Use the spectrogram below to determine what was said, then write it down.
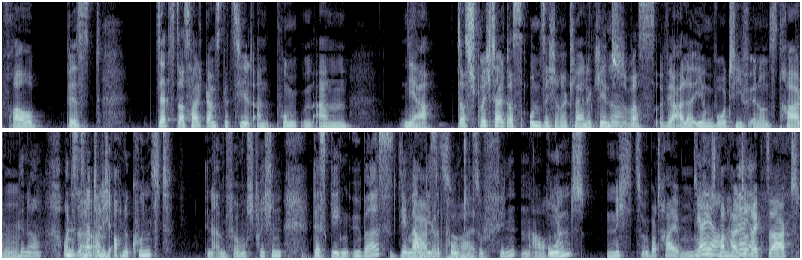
Frau bist, setzt das halt ganz gezielt an Punkten an, ja, das spricht halt das unsichere kleine Kind, Genau. was wir alle irgendwo tief in uns tragen. Genau. Und es ist Äh, natürlich auch eine Kunst, in Anführungsstrichen, des Gegenübers, Die genau Waage diese zu Punkte halten. zu finden auch. ne? Und nicht zu übertreiben, so Ja, dass ja, man halt ja, direkt sagt,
